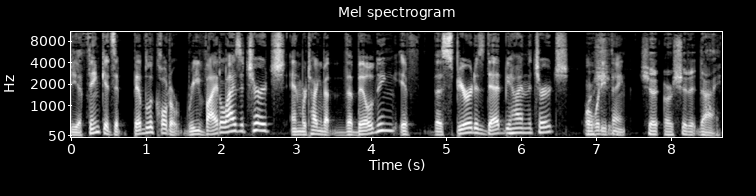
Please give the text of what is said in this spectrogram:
Do you think is it biblical to revitalize a church? And we're talking about the building if the spirit is dead behind the church, or, what do you think? Should, or should it die?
